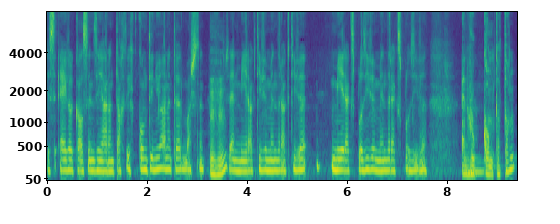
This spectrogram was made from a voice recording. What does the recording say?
is eigenlijk al sinds de jaren tachtig continu aan het uitbarsten. Mhm. Er zijn meer actieve, minder actieve, meer explosieve, minder explosieve. En hoe komt dat dan?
